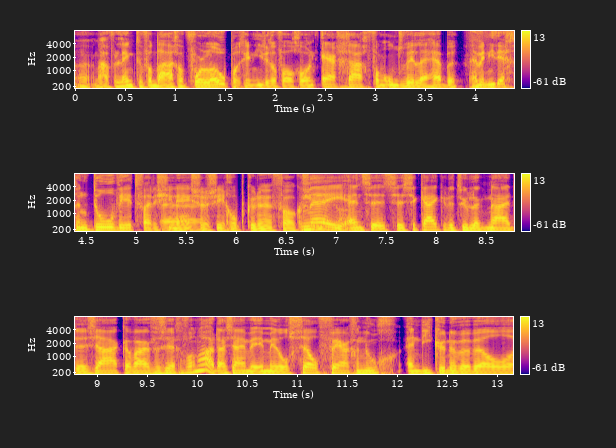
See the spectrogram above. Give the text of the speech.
uh, nou, voor lengte van dagen, voorlopig in ieder geval gewoon erg graag van ons willen hebben. We hebben niet echt een doelwit waar de Chinezen uh, zich op kunnen focussen. Nee, en ze, ze, ze, kijken natuurlijk naar de zaken waar ze zeggen van, nou, daar zijn we inmiddels zelf ver genoeg en die kunnen we wel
